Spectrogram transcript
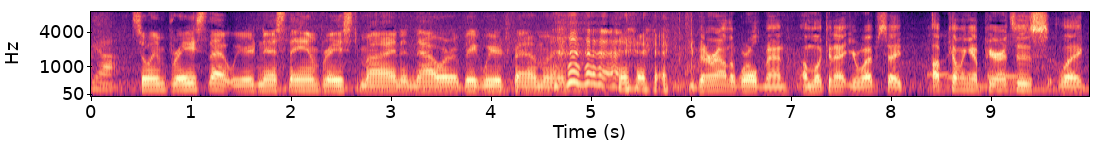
Yeah. So embrace that weirdness. They embraced mine, and now we're a big weird family. You've been around the world, man. I'm looking at your website. Upcoming oh, appearances, like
